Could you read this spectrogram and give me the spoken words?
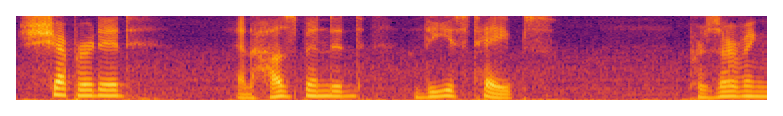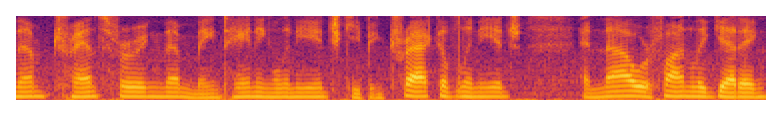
shepherded and husbanded these tapes, preserving them, transferring them, maintaining lineage, keeping track of lineage, and now we're finally getting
